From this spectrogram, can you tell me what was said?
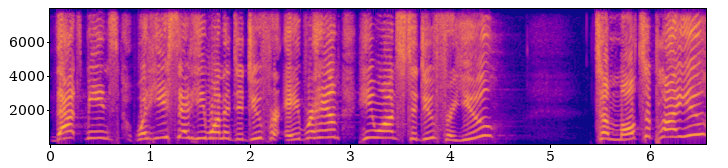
That means what he said he wanted to do for Abraham, he wants to do for you to multiply you.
